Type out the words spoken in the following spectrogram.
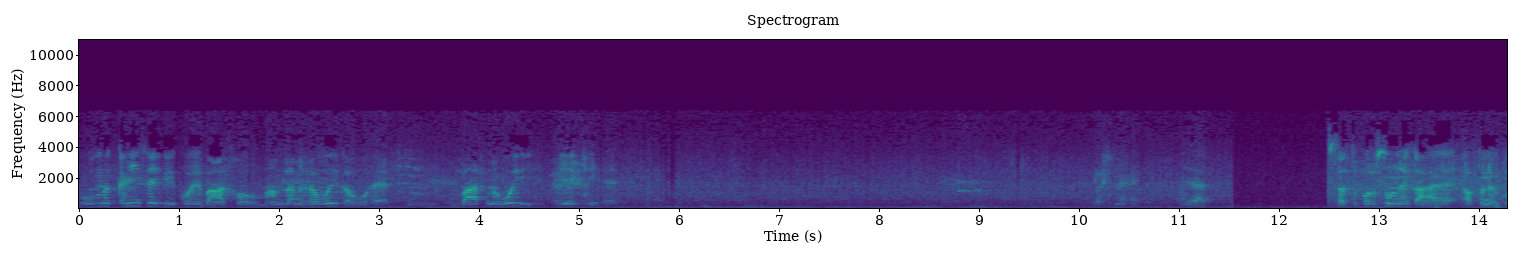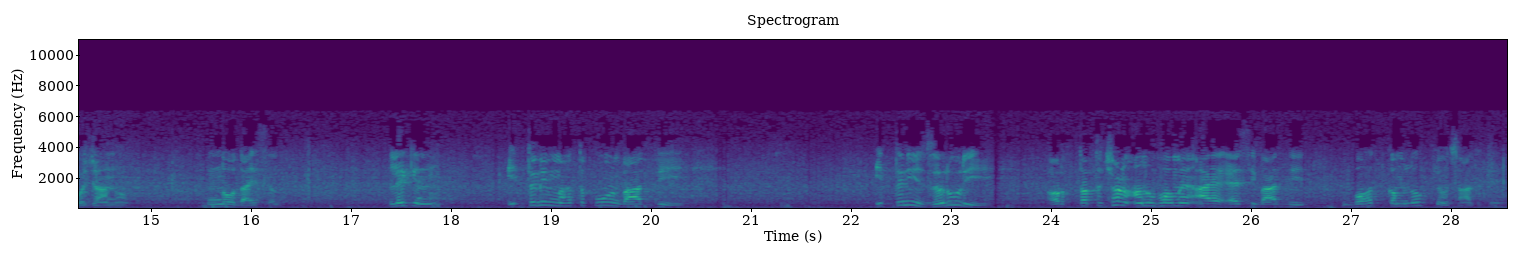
वो मैं कहीं से भी कोई बात हो, मामला मेरा वही का वो है, बात में वही एक ही है। प्रश्न है सतपुरुषों ने कहा है, अपने को जानो। नो दाइसल लेकिन इतनी महत्वपूर्ण बात भी, इतनी ज़रूरी और तत्क्षण अनुभव में आए ऐसी बात भी बहुत कम लोग क्यों साधते हैं?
